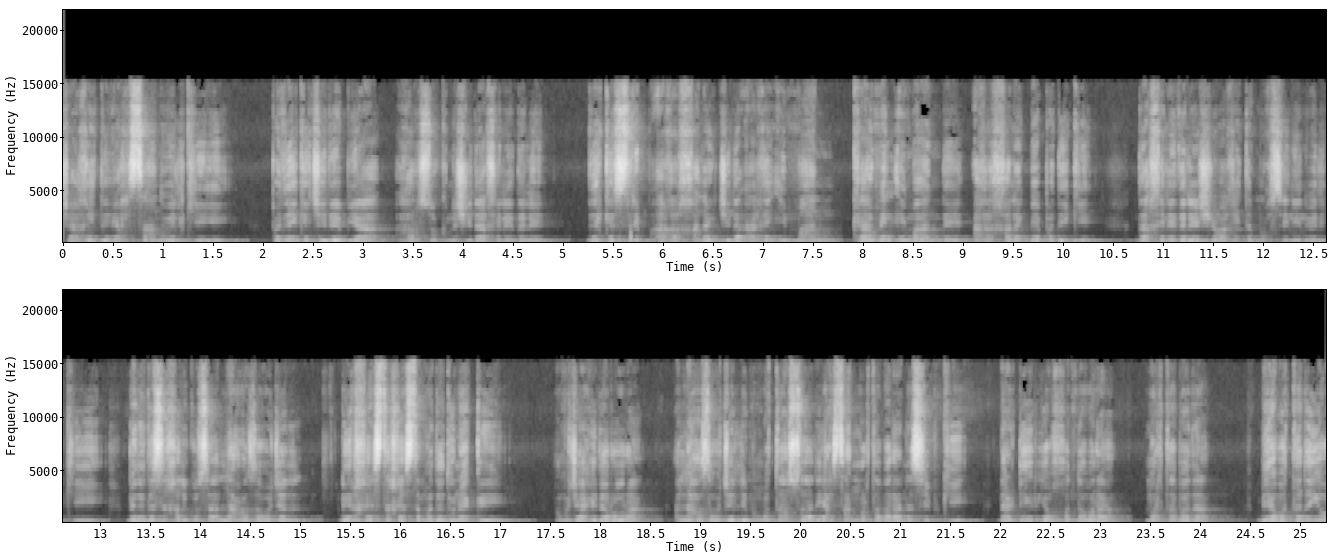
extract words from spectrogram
چې هغې ته احسان ویل کېږي په دې کې چې دی بیا هر څوک نه شي داخلېدلی دې کې صرف هغه خلک چې د هغه ایمان کامل ایمان دی هغه خلک بیا په دې کې داخلېدلی شي او هغې ته محسنین ویل کېږي بیا د داسې خلکو څخه الله عزوجل ډېر ښایسته ښایسته مددونه کوي. مجاهد وروره الله عزوجل دې موږ تاسو ته د احسان مرتبه را نصیب کړي دا ډیر یو خوندوره مرتبه ده بیا به ته د یو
